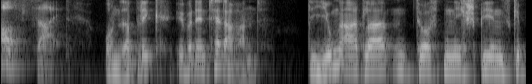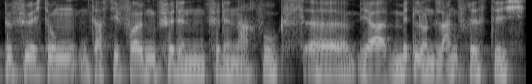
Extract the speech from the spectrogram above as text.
Offside. Unser Blick über den Tellerrand. Die Jungadler durften nicht spielen. Es gibt Befürchtungen, dass die Folgen für den, für den Nachwuchs äh, ja, mittel- und langfristig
